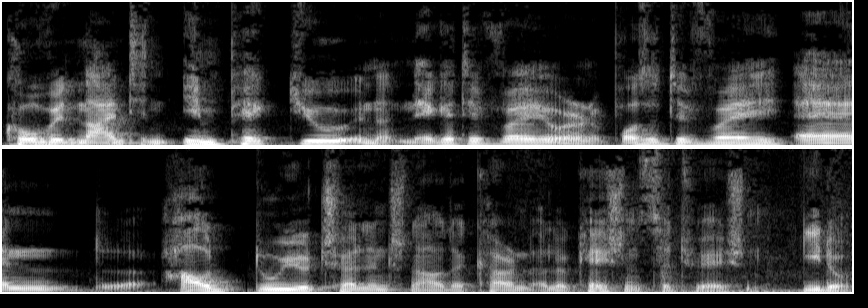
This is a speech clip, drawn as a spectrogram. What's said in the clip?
COVID-19 impact you in a negative way or in a positive way? And uh, how do you challenge now the current allocation situation? Guido.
